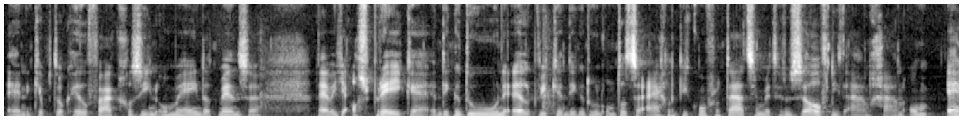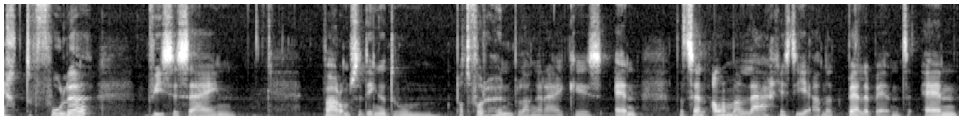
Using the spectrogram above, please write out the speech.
En ik heb het ook heel vaak gezien om me heen dat mensen, nou ja, weet je, afspreken en dingen doen, en elk weekend dingen doen, omdat ze eigenlijk die confrontatie met hunzelf niet aangaan. Om echt te voelen wie ze zijn, waarom ze dingen doen, wat voor hun belangrijk is. En dat zijn allemaal laagjes die je aan het pellen bent. En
